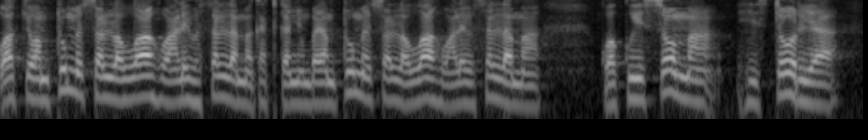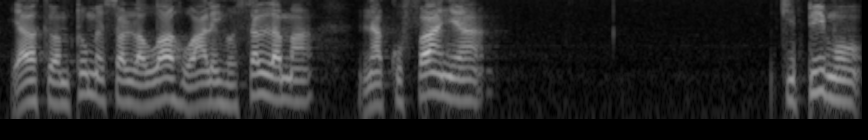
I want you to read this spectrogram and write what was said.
wake wa mtume salllahu alaihi wasalama katika nyumba ya mtume salllahu alaihi wasalama kwa kuisoma historia ya wake wa mtume salllahu alaihi wasalama na kufanya kipimo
